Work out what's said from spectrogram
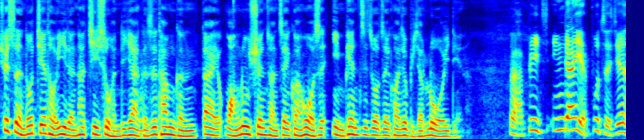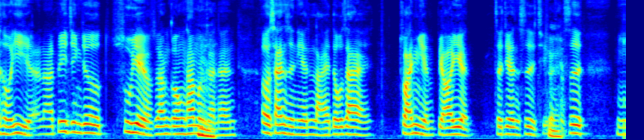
确实很多街头艺人他技术很厉害，可是他们可能在网络宣传这一块，或者是影片制作这一块就比较弱一点。对啊，毕应该也不止街头艺人啦，毕竟就术业有专攻，他们可能二三十年来都在钻研表演这件事情。可是你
